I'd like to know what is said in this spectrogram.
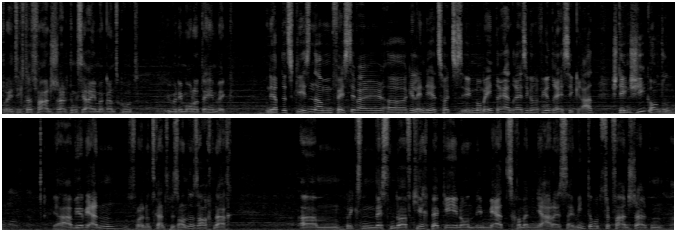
dreht sich das Veranstaltungsjahr immer ganz gut über die Monate hinweg. Und ihr habt jetzt gelesen, am Festivalgelände, jetzt heute im Moment 33 oder 34 Grad, stehen Skigondeln. Ja, wir werden, freuen uns ganz besonders auch nach ähm, Brixen, Westendorf, Kirchberg gehen und im März kommenden Jahres ein Winterwoodstock veranstalten. Äh,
